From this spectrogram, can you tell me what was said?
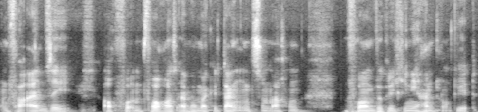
und vor allem sich auch im Voraus einfach mal Gedanken zu machen, bevor man wirklich in die Handlung geht.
